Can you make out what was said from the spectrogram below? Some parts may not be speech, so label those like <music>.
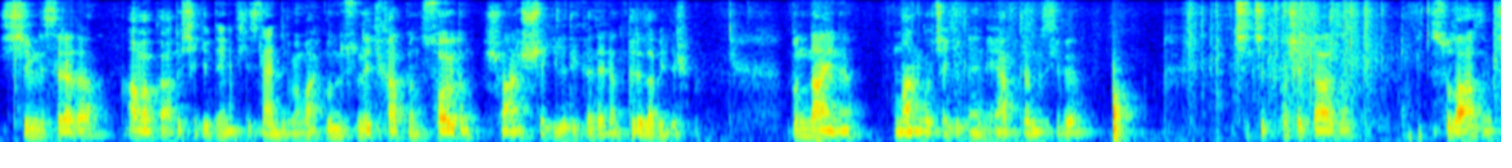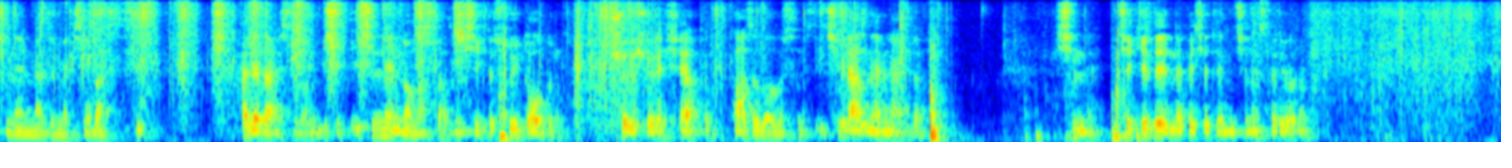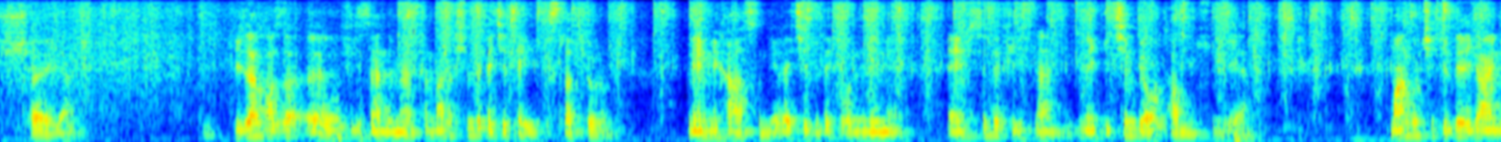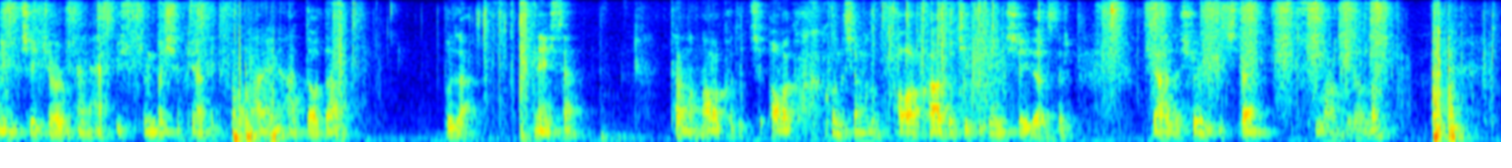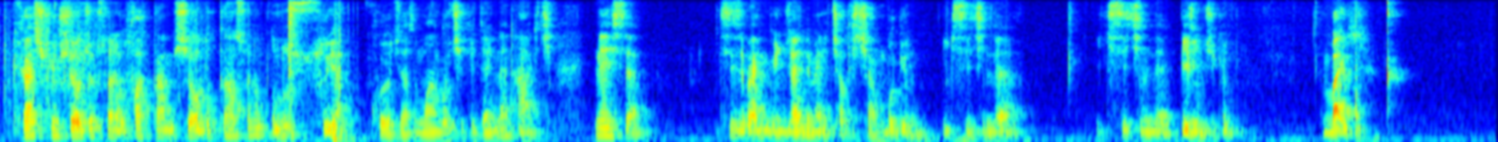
Şimdi sırada avokado çekirdeğinin filizlendirme var. Bunun üstündeki katmanı soydum. Şu an şu şekilde dikkat edin kırılabilir. Bunda aynı mango çekirdeğinde yaptığımız gibi çıt çıt poşet lazım. Su lazım içini nemlendirmek için da siz halledersiniz onu. Bir şekilde içinin nemli olması lazım. Bir şekilde suyu doldurun. Şöyle şöyle şey yapın. Fazla da alırsınız. İçi biraz nemlendi. Şimdi çekirdeğini de peçetenin içine sarıyorum. Şöyle. Birden fazla e, filizlendirme yöntemi var. Şimdi peçeteyi ıslatıyorum. Nemli kalsın diye ve çekirdek o nemi emsin ve filizlenmek için bir ortam bulsun diye. Mango çekirdeğiyle aynı gibi çekiyorum. Hem üstüm başım kıyafeti falan aynı. Hatta o da burada. Neyse. Tamam avokado, avokado <laughs> konuşamadım. Avokado çekirdeğinin şeyi de hazır. Biraz da şöyle içten sulandıralım. Birkaç gün şey olacak sonra ufaktan bir şey olduktan sonra bunu suya koyacağız mango çekirdeğinden hariç. Neyse sizi ben güncellemeye çalışacağım. Bugün ikisi için de ikisi için de birinci gün. Bye.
